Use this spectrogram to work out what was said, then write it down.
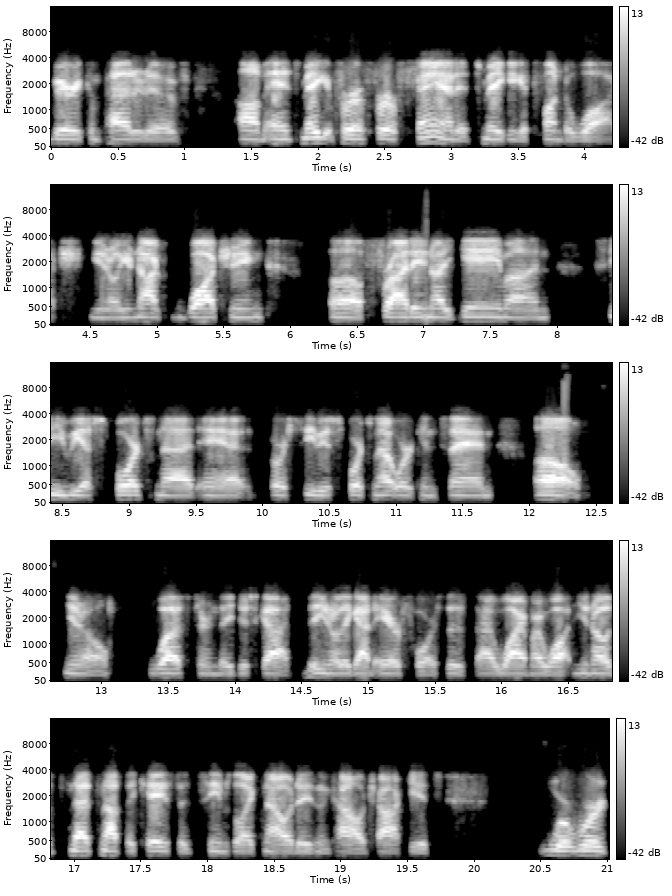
very competitive. Um, and it's making for for a fan, it's making it fun to watch. You know, you're not watching a Friday night game on CBS Sportsnet and or CBS Sports Network and saying, "Oh, you know, Western, they just got you know they got Air Force. Uh, why am I watching? You know, that's not the case. It seems like nowadays in college hockey, it's we're, we're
